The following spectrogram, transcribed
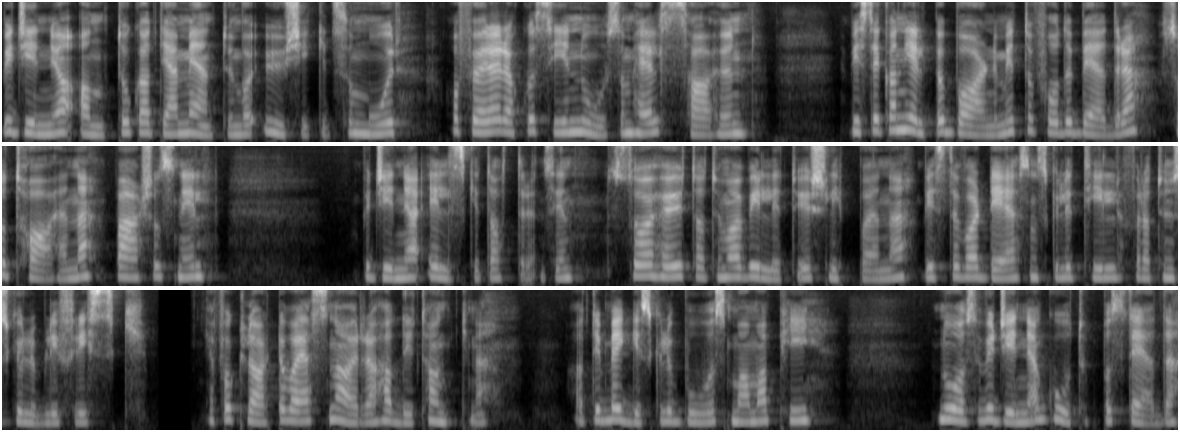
Virginia antok at jeg mente hun var uskikket som mor, og før jeg rakk å si noe som helst, sa hun, Hvis det kan hjelpe barnet mitt å få det bedre, så ta henne, vær så snill. Virginia elsket datteren sin, så høyt at hun var villig til å gi slipp på henne hvis det var det som skulle til for at hun skulle bli frisk. Jeg forklarte hva jeg snarere hadde i tankene, at de begge skulle bo hos Mamma Pi, noe også Virginia godtok på stedet,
